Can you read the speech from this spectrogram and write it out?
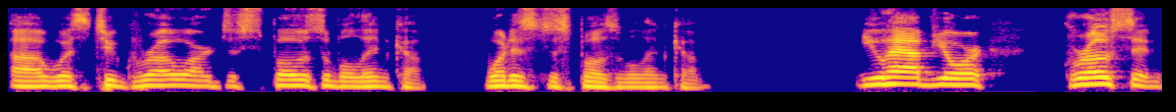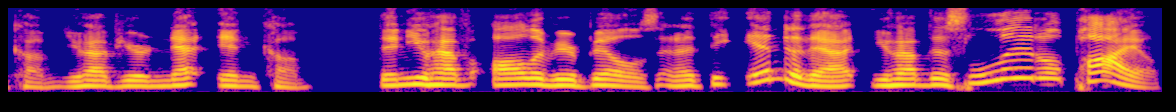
uh, was to grow our disposable income. What is disposable income? You have your gross income, you have your net income, then you have all of your bills. And at the end of that, you have this little pile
